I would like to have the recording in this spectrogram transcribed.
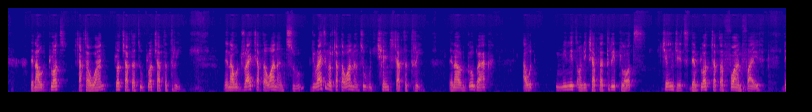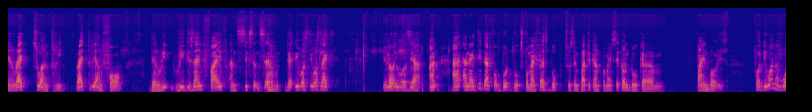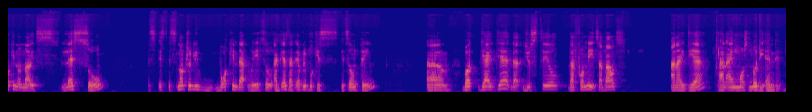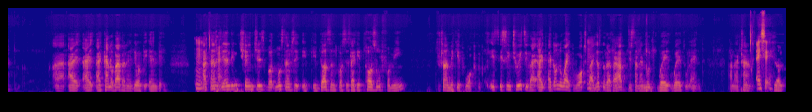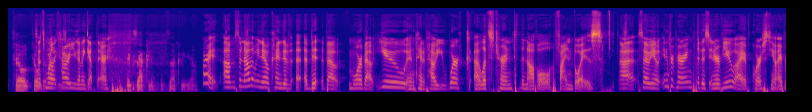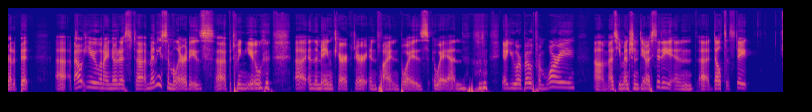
Then I would plot chapter one, plot chapter two, plot chapter three. Then I would write chapter one and two. The writing of chapter one and two would change chapter three. Then I would go back. I would minute on the chapter three plots, change it, then plot chapter four and five, then write two and three, write three and four, then re- redesign five and six and seven. Then it was it was like, you know, it was yeah, and and, I did that for both books. For my first book, to St. Patrick, and for my second book, um, Fine Boys. For the one I'm working on now, it's less so. It's, it's, it's not really working that way. So I guess that every book is its own thing. Um, but the idea that you still that for me it's about an idea and I must know the ending. I I, I kind of have an idea of the ending. Mm, At times okay. the ending changes, but most times it, it, it doesn't because it's like a puzzle for me to try and make it work. It's, it's intuitive. I, I I don't know why it works, but I Mm. just know that I have this and I know where, where it will end. And I try and I see. tell tell tell So it's more like, how are you going to get there? Exactly, exactly, yeah. All right. Um, so now that we know kind of a, a bit about more about you and kind of how you work, uh, let's turn to the novel Fine Boys. Uh, so you know, in preparing for this interview, I of course you know I read a bit uh, about you, and I noticed uh, many similarities uh, between you uh, and the main character in Fine Boys Ewaen. yeah, you are both from Warri, um, as you mentioned, you know, a city in uh, Delta State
